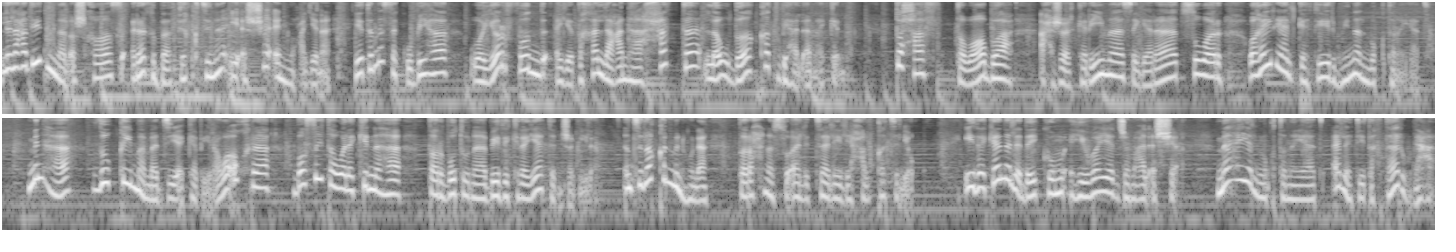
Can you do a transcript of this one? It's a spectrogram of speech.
للعديد من الأشخاص رغبة في اقتناء أشياء معينة يتمسك بها ويرفض أن يتخلى عنها حتى لو ضاقت بها الأماكن. تحف طوابع أحجار كريمة سيارات صور وغيرها الكثير من المقتنيات. منها ذو قيمة مادية كبيرة وأخرى بسيطة ولكنها تربطنا بذكريات جميلة. انطلاقا من هنا طرحنا السؤال التالي لحلقة اليوم. إذا كان لديكم هواية جمع الأشياء ما هي المقتنيات التي تختارونها؟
